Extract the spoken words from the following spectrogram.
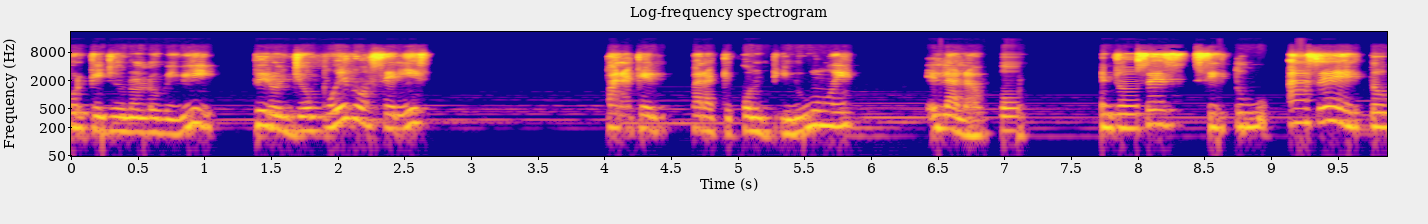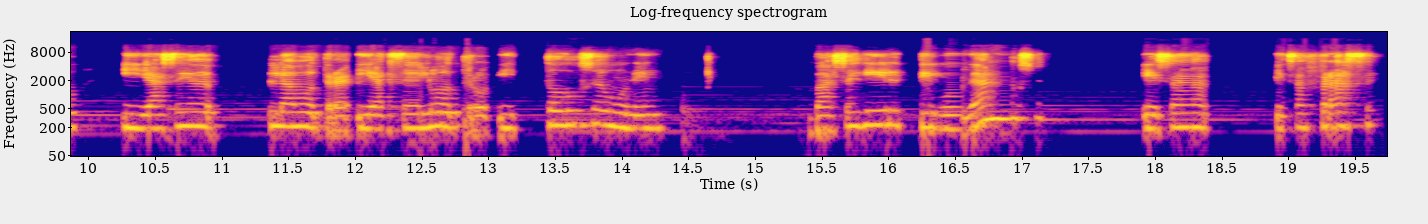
porque yo no lo viví, pero yo puedo hacer esto para que, para que continúe la labor. Entonces, si tú haces esto y haces la otra y haces el otro y todos se unen, va a seguir divulgándose esa, esa frase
